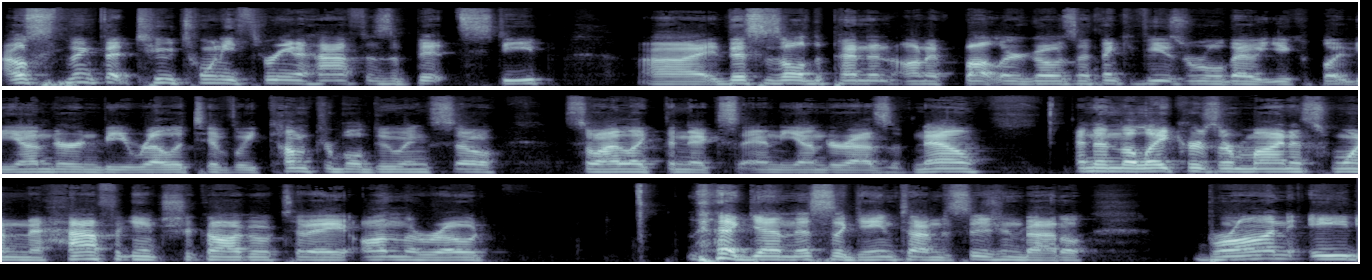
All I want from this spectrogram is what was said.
I also think that 223 and a half is a bit steep. Uh, this is all dependent on if Butler goes. I think if he's ruled out, you could play the under and be relatively comfortable doing so. So I like the Knicks and the under as of now. And then the Lakers are minus one and a half against Chicago today on the road. Again, this is a game time decision battle. Bron, AD,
